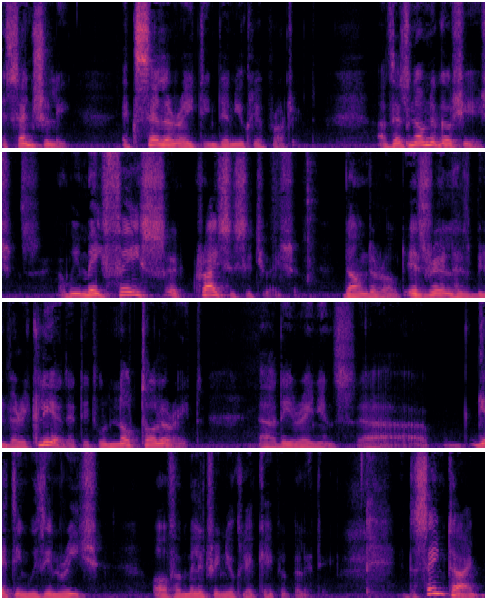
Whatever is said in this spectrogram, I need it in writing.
essentially accelerating the nuclear project. Uh, there's no negotiations. We may face a crisis situation down the road. Israel has been very clear that it will not tolerate uh, the Iranians uh, getting within reach of a military nuclear capability. At the same time,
